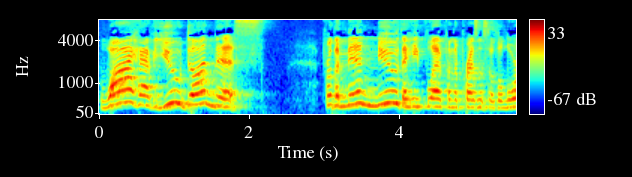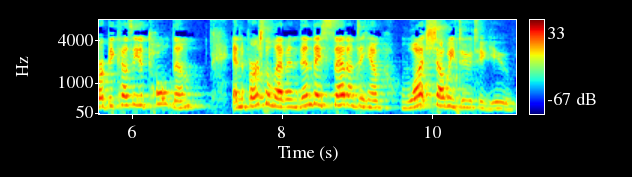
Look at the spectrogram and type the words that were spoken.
Why have you done this? For the men knew that he fled from the presence of the Lord because he had told them. In verse 11, then they said unto him, What shall we do to you,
